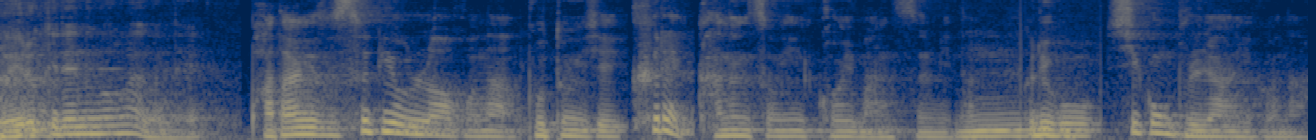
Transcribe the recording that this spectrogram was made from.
왜 이렇게 되는 건가요, 근데? 바닥에서 습이 올라오거나 보통 이제 크랙 가능성이 거의 많습니다. 음. 그리고 시공 불량이거나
